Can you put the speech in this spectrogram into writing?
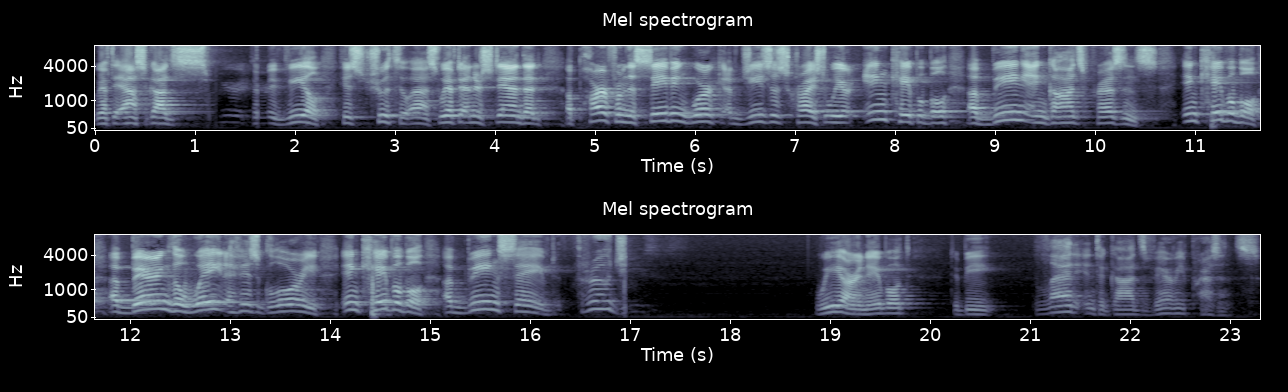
We have to ask God's Spirit to reveal His truth to us. We have to understand that apart from the saving work of Jesus Christ, we are incapable of being in God's presence, incapable of bearing the weight of His glory, incapable of being saved through Jesus. We are enabled to be led into God's very presence,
